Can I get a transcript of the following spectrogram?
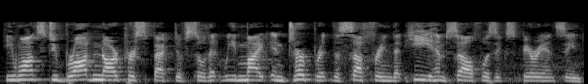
He wants to broaden our perspective so that we might interpret the suffering that he himself was experiencing.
